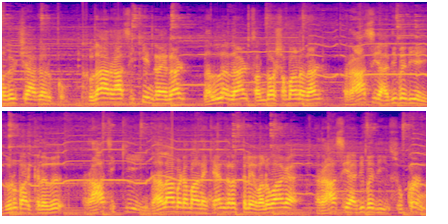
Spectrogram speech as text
மகிழ்ச்சியாக இருக்கும். துலா ராசிக்கு இன்றைய நாள் நல்ல நாள் சந்தோஷமான நாள். ராசி அதிபதியை குரு பார்க்கிறது. ராசிக்கு நாலாம் இடமான கேந்திரத்திலே வலுவாக ராசி அதிபதி சுக்கரன்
